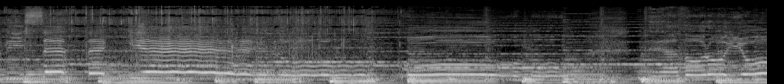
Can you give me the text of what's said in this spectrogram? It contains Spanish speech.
dice te quiero como te adoro yo.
